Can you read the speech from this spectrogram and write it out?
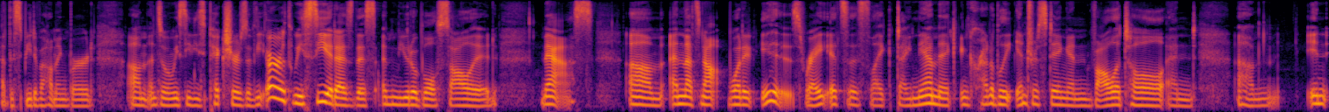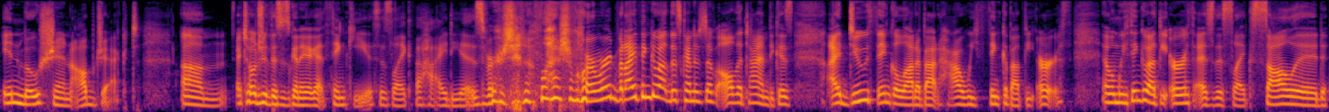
at the speed of a hummingbird. Um, and so when we see these pictures of the Earth, we see it as this immutable solid mass. Um, and that's not what it is, right? It's this like dynamic, incredibly interesting and volatile and um, in in motion object. Um, I told you this is going to get thinky. This is like the high ideas version of flash forward, but I think about this kind of stuff all the time because I do think a lot about how we think about the earth. And when we think about the earth as this like solid,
